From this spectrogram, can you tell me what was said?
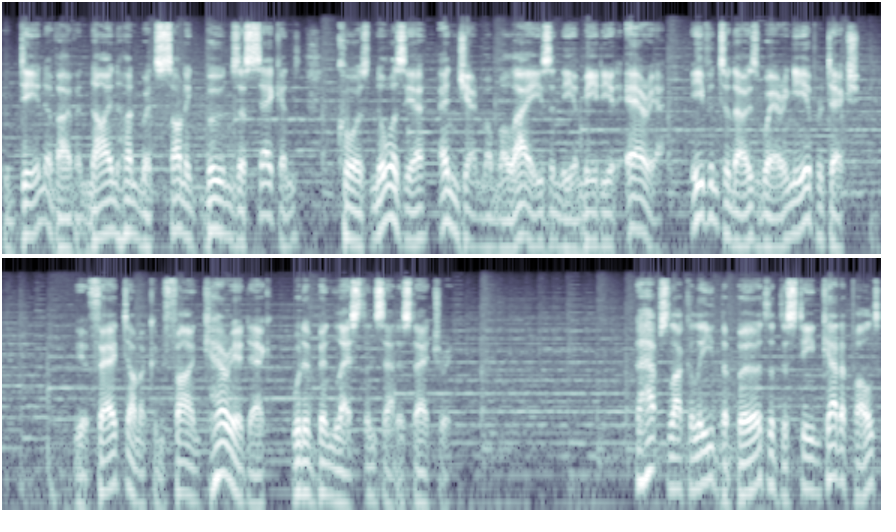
The din of over 900 sonic booms a second caused nausea and general malaise in the immediate area, even to those wearing ear protection. The effect on a confined carrier deck would have been less than satisfactory. Perhaps luckily, the birth of the steam catapult,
